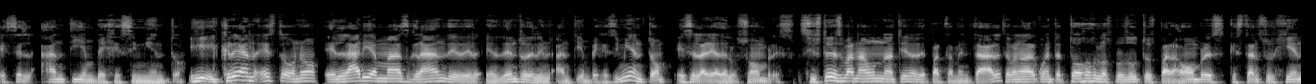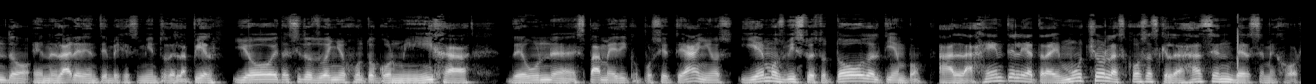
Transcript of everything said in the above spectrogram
es el antienvejecimiento. Y crean esto o no, el área más grande dentro del antienvejecimiento es el área de los hombres. Si ustedes van a una tienda departamental, se van a dar cuenta de todos los productos para hombres que están surgiendo en el área de antienvejecimiento de la piel. Yo he sido dueño junto con mi hija de un eh, spa médico por siete años y hemos visto esto todo el tiempo. A la gente le atrae mucho las cosas que las hacen verse mejor.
